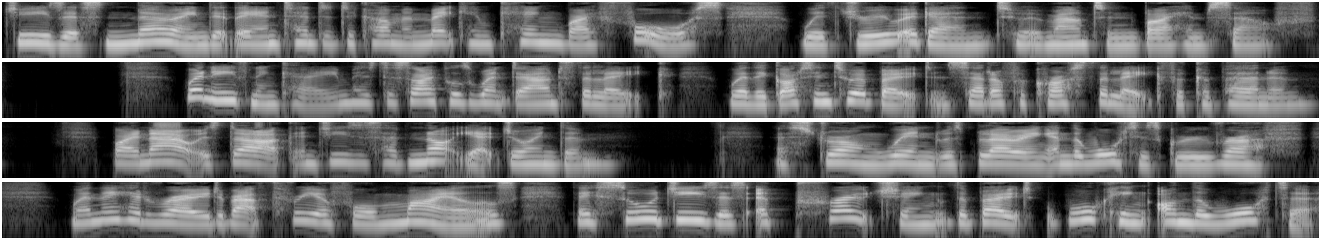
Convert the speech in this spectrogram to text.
Jesus, knowing that they intended to come and make him king by force, withdrew again to a mountain by himself. When evening came, his disciples went down to the lake, where they got into a boat and set off across the lake for Capernaum. By now it was dark, and Jesus had not yet joined them. A strong wind was blowing, and the waters grew rough. When they had rowed about three or four miles, they saw Jesus approaching the boat, walking on the water,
